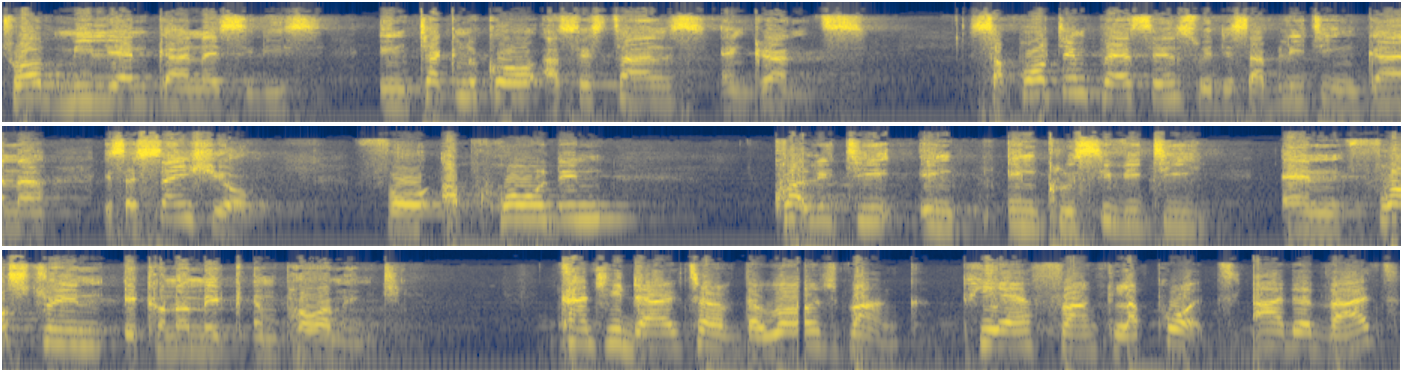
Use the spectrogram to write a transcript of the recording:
12 million Ghana cedis in technical assistance and grants. Supporting persons with disability in Ghana is essential for upholding quality, in- inclusivity, and fostering economic empowerment. Country Director of the World Bank, Pierre Frank Laporte, added that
